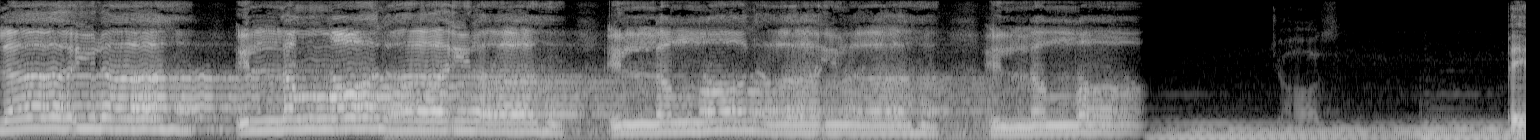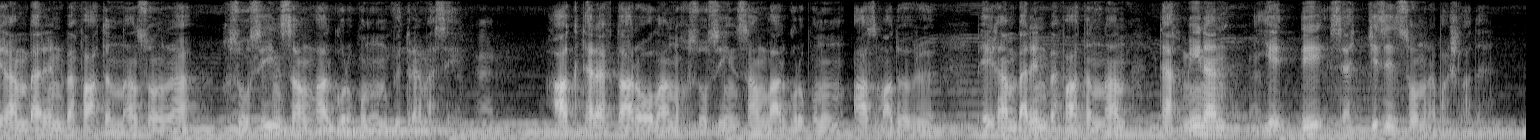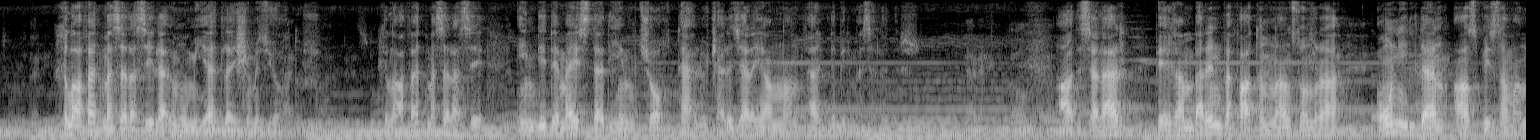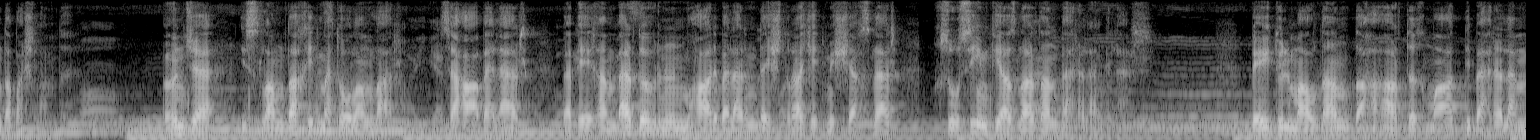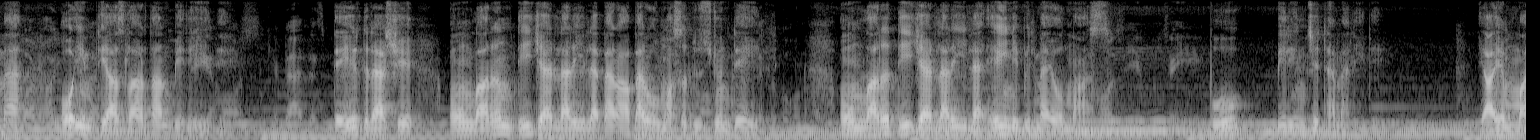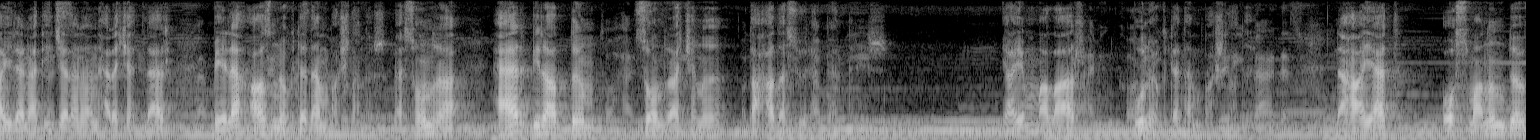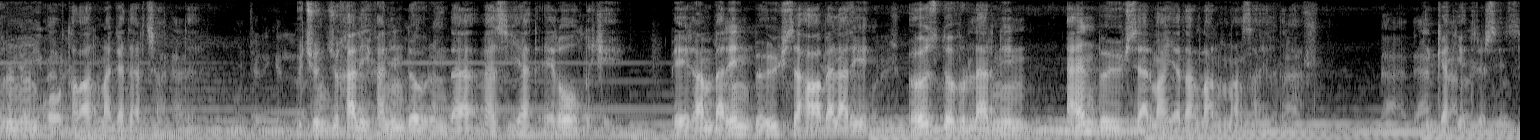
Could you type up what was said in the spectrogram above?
لا إله إلا الله لا إله إلا الله لا إله إلا الله Peyğəmbərin vəfatından sonra xüsusi insanlar qrupunun büdrəməsi. Haqq tərəfdarı olan xüsusi insanlar qrupunun azma dövrü Peyğəmbərin vəfatından təxminən 7-8 il sonra başladı. Xilafət məsələsi ilə ümumiyyətlə işimiz yoxdur. Xilafət məsələsi indi demək istədiyim çox təhlükəli cərəyandan fərqli bir məsələdir. Hadisələr Peyğəmbərin vəfatından sonra 10 ildən az bir zamanda başlandı. Öncə İslamda xidməti olanlar, səhabələr və Peyğəmbər dövrünün müharibələrində iştirak etmiş şəxslər xüsusi imtiyazlardan bəhrələndilər. Beytül maldan daha artıq maddi bəhrələnmə o imtiyazlardan biri idi. Deyirdilər ki, onların digərləri ilə bərabər olması düzgün deyil. Onları digərləri ilə eyni bilmək olmaz. Bu, birinci təməl idi. Yayınma ilə nəticələnən hərəkətlər belə az nöqtədən başlanır və sonra hər bir addım sonrakını daha da sürətləndirir. Yayınmalar bu nöqtədən başladı. Nəhayət, Osmanın dövrünün ortalarına qədər çatdı. Üçüncü xəlifənin dövründə vəziyyət elə oldu ki, Peyğəmbərin böyük səhabələri öz dövrlərinin ən böyük sərmayədarlarından sayıldılar. Diqqət yetirirsiniz.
